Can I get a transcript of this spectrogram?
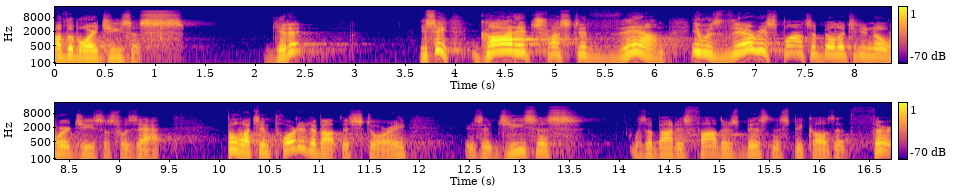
of the boy Jesus. Get it? You see, God had trusted them. It was their responsibility to know where Jesus was at. But what's important about this story is that Jesus was about his father's business because at 13,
